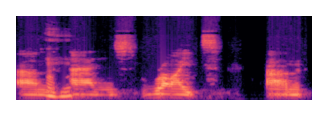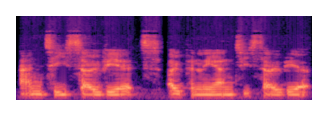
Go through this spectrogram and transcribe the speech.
um, mm-hmm. and write um, anti-Soviet, openly anti-Soviet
